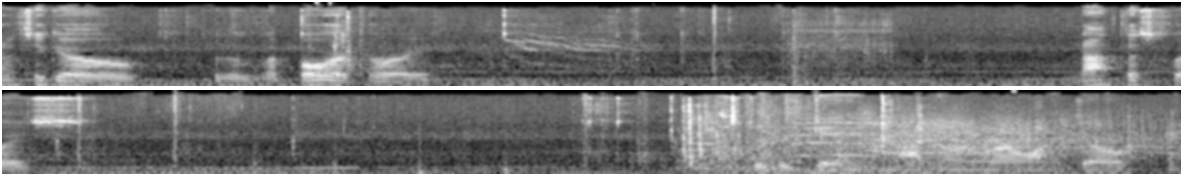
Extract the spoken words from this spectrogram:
wanted to go to the laboratory. Not this place. Stupid game, not knowing where I want to go.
